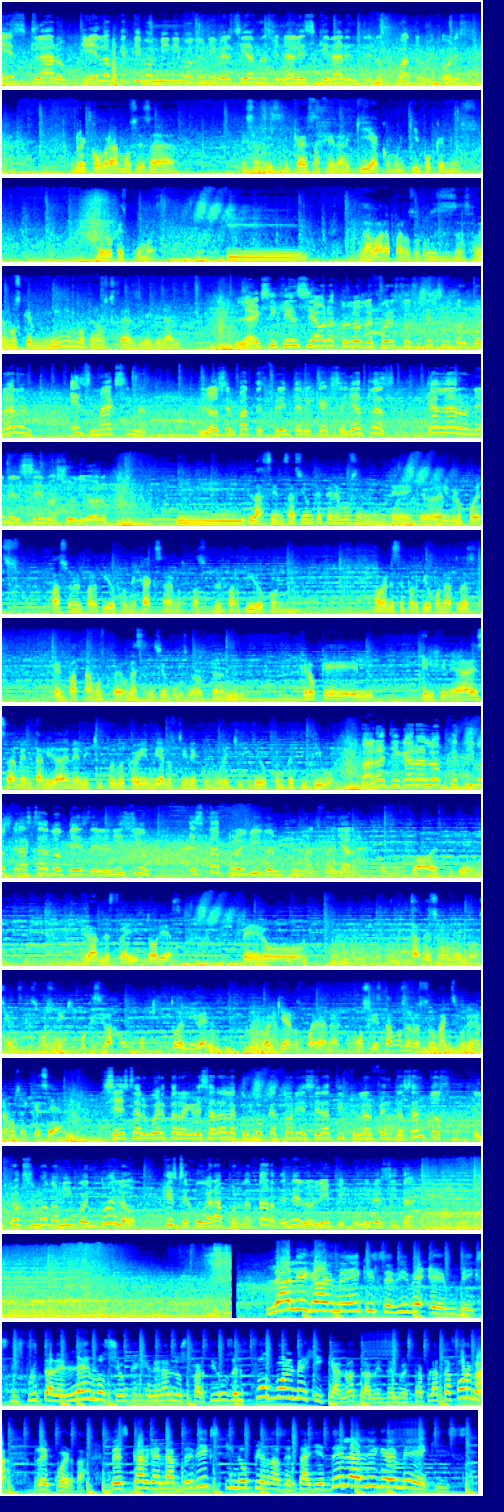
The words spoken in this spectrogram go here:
Es claro, el objetivo mínimo de Universidad Nacional es quedar entre los cuatro mejores. Recobramos esa, esa mística, esa jerarquía como equipo que nos. de lo que es Pumas. Y la vara para nosotros es esa. Sabemos que mínimo tenemos que estar en semifinal. La exigencia ahora con los refuerzos que se incorporaron es máxima. Los empates frente a Necaxa y Atlas calaron en el seno azul y oro. Y la sensación que tenemos en, en el interior del grupo es, pasó en el partido con Necaxa, nos pasó en el partido con, ahora en este partido con Atlas, empatamos, pero una sensación como si hubiéramos perdido. Creo que el, el generar esa mentalidad en el equipo es lo que hoy en día nos tiene como un equipo digo, competitivo. Para llegar al objetivo trazado desde el inicio, está prohibido en Pumas fallar. Tenemos jugadores que tienen grandes trayectorias, pero tal vez somos muy conscientes que somos un equipo que si baja un poquito el nivel, cualquiera nos puede ganar. Como si estamos a nuestro máximo, le ganamos al que sea. César Huerta regresará a la convocatoria y será titular frente a Santos el próximo domingo en duelo, que se jugará por la tarde en el Olímpico Universitario. La Liga MX se vive en VIX. Disfruta de la emoción que generan los partidos del fútbol mexicano a través de nuestra plataforma. Recuerda, descarga el app de VIX y no pierdas detalle de la Liga MX.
